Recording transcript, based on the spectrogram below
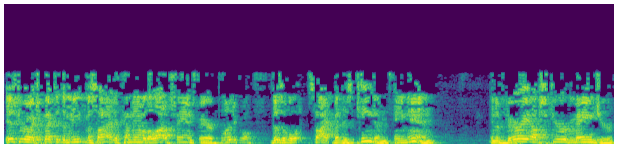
Israel expected meet Messiah to come in with a lot of fanfare, political, visible sight, but his kingdom came in in a very obscure manger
